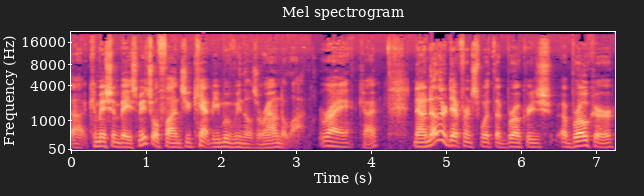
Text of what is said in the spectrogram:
uh, commission based mutual funds. You can't be moving those around a lot. Right. Okay. Now another difference with the brokerage a broker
